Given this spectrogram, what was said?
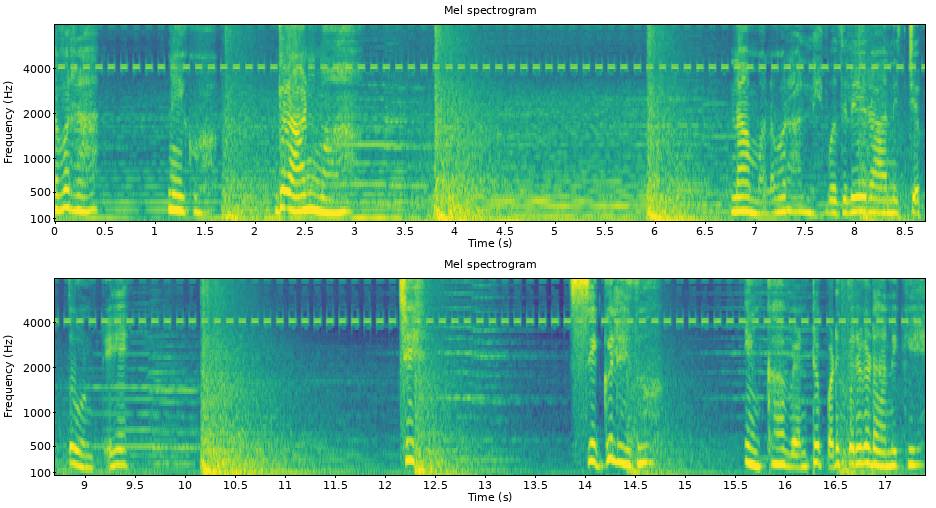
ఎవర్రా నీకు గ్రాండ్మా నా మనవరాల్ని వదిలేరా అని చెప్తూ ఉంటే ఛీ సిగ్గులేదు. ఇంకా వెంట పడి తిరగడానికి.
